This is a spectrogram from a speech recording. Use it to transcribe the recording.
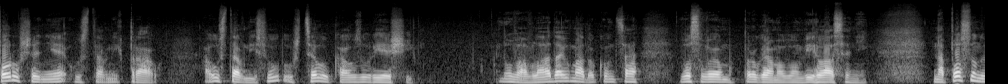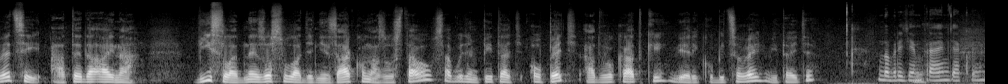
porušenie ústavných práv. A ústavný súd už celú kauzu rieši. Nová vláda ju má dokonca vo svojom programovom vyhlásení. Na posun veci a teda aj na výsledné zosúladenie zákona s ústavou sa budem pýtať opäť advokátky Viery Kubicovej. Vítajte. Dobrý deň, prajem, ďakujem.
